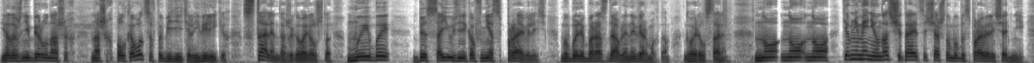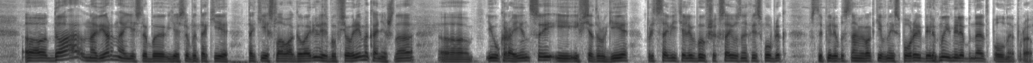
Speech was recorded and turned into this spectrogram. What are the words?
я даже не беру наших, наших полководцев-победителей великих. Сталин даже говорил, что мы бы без союзников не справились. Мы были бы раздавлены вермахтом, говорил Сталин. Но, но, но, тем не менее, у нас считается сейчас, что мы бы справились одни. Э, да, наверное, если бы, если бы такие, такие слова говорились бы все время, конечно, э, и украинцы, и, и все другие представители бывших союзных республик вступили бы с нами в активные споры, и мы имели бы на это полное право.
